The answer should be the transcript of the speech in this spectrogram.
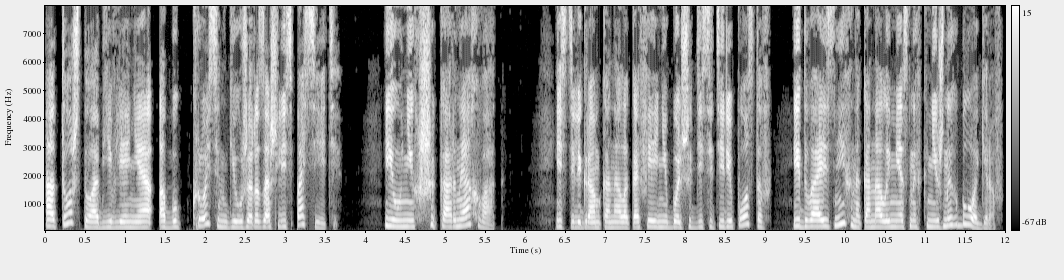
а то, что объявления о буккроссинге уже разошлись по сети. И у них шикарный охват. Из телеграм-канала кофейни больше десяти репостов, и два из них на каналы местных книжных блогеров.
